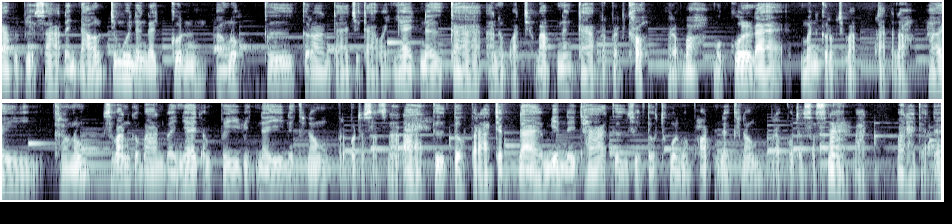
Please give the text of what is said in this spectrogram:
ការពិភាក្សាដេញដោលជាមួយនឹងដៃគុណអង្គនោះគឺគ្រាន់តែជាការវែកញែកនៅការអនុវត្តច្បាប់និងការប្រព្រឹត្តខុសរបស់បុគ្គលដែលមិនគោរពច្បាប់តែប៉ុណ្ណោះហើយក្នុងនោះសវណ្ណក៏បានវែកញែកអំពីវិន័យនៅក្នុងព្រះពុទ្ធសាសនាដែរគឺទោសបរាជិកដែលមានន័យថាគឺជាទោសធ្ងន់បំផុតនៅក្នុងព្រះពុទ្ធសាសនាបាទបាទហើយតើតើ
